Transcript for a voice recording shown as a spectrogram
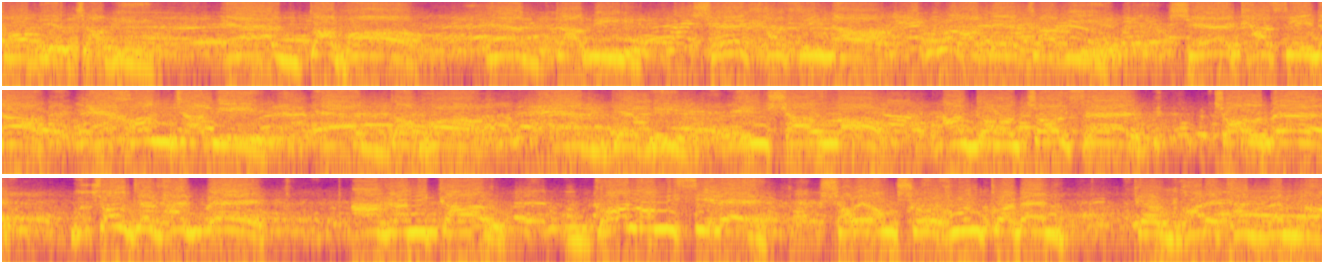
কবে যাবি। এক দফা, এক দাবি, শেখ হাসিনা কবে যাবি। শেখ হাসিনা এখন যাবি। এক দফা, এক দেবী ইনশাল্লাহ আন্দোলন চলছে, চলবে, চলতে থাকবে। আগামীকাল গণ মিছিলে সবাই অংশগ্রহণ করবেন, কেউ ঘরে থাকবেন না।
